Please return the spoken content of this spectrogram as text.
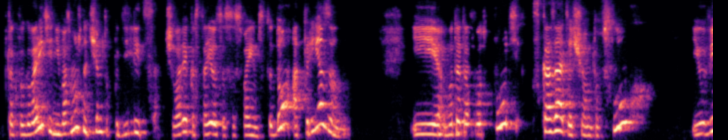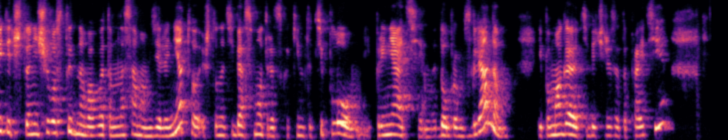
как вы говорите, невозможно чем-то поделиться. Человек остается со своим стыдом отрезан, и вот этот вот путь сказать о чем-то вслух – и увидеть, что ничего стыдного в этом на самом деле нету, и что на тебя смотрят с каким-то теплом и принятием и добрым взглядом, и помогают тебе через это пройти,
